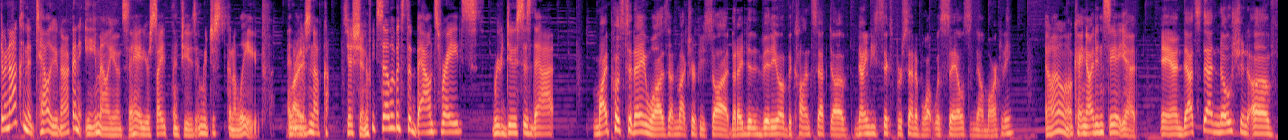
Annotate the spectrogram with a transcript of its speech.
They're not going to tell you, they're not going to email you and say, hey, your site's confusing. We're just going to leave. And right. there's enough competition. So it's the bounce rates, reduces that my post today was I'm not sure if you saw it, but I did a video of the concept of 96% of what was sales is now marketing. Oh, okay. No, I didn't see it yet. And that's that notion of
